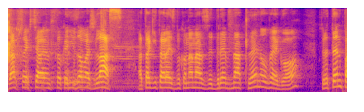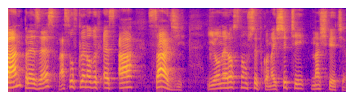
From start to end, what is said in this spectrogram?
Zawsze chciałem stokenizować las. A ta gitara jest wykonana z drewna tlenowego, które ten pan, prezes Lasów Tlenowych SA, sadzi. I one rosną szybko, najszybciej na świecie.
